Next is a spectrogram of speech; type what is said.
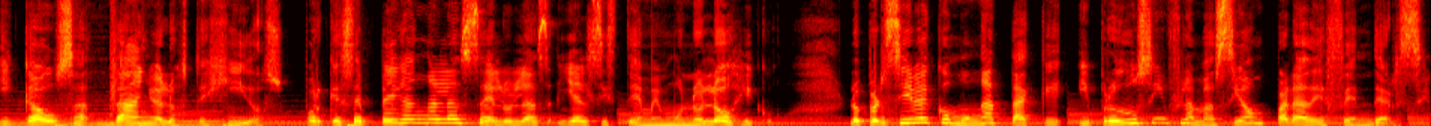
y causa daño a los tejidos, porque se pegan a las células y al sistema inmunológico. Lo percibe como un ataque y produce inflamación para defenderse.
